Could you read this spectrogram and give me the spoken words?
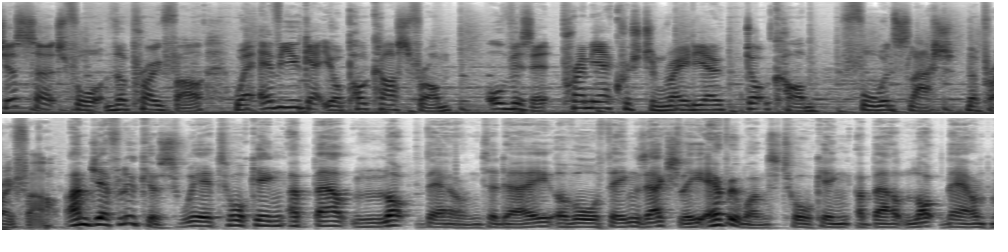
Just search for The Profile wherever you get your podcast from or visit premierchristianradio.com forward slash The Profile. I'm Jeff Lucas. We're talking about lockdown today, of all things. Actually, everyone's talking about lockdown.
